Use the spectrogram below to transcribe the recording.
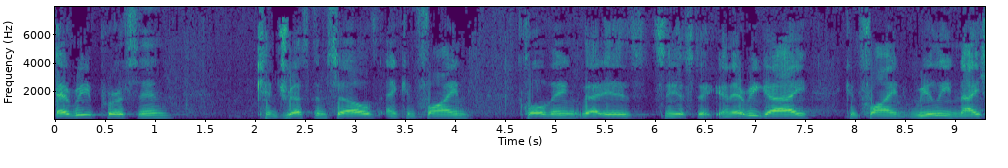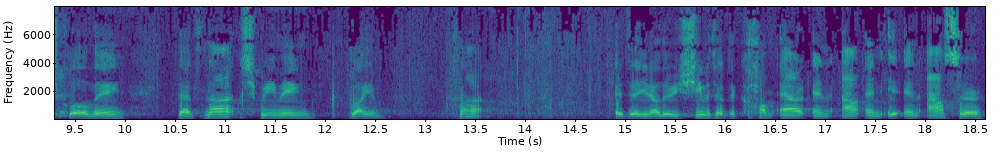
every person can dress themselves and can find clothing that is tzniistic. And every guy can find really nice clothing that's not screaming goyim. It's not. It's, you know, the yeshivas have to come out and out and and aser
